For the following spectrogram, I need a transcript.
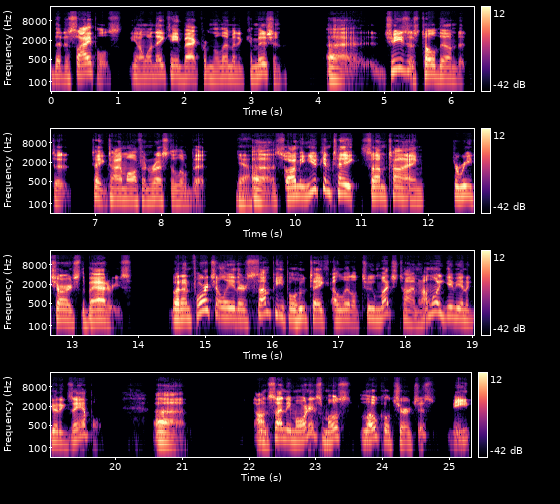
the disciples, you know, when they came back from the limited commission, uh, Jesus told them to, to take time off and rest a little bit. Yeah. Uh, so, I mean, you can take some time to recharge the batteries. But unfortunately, there's some people who take a little too much time. And I'm going to give you a good example. Uh, on Sunday mornings, most local churches meet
